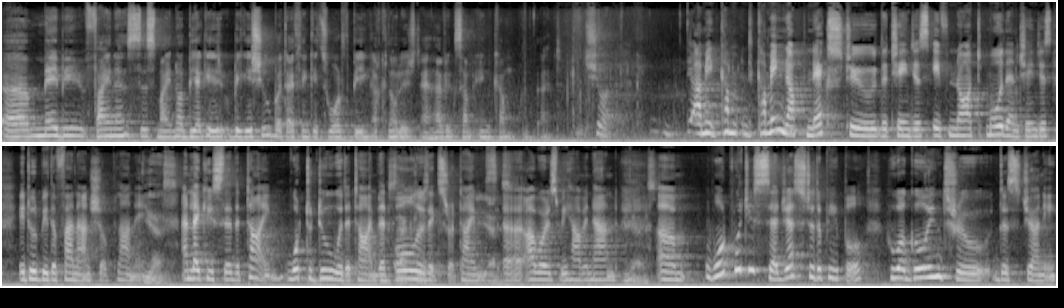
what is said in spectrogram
uh, maybe finances might not be a big issue, but I think it's worth being acknowledged and having some income with that. Sure. I mean, com- coming up next to the changes, if not more than changes, it would be the financial planning. Yes. And like you said, the time, what to do with the time, that exactly. all those extra times, yes. uh, hours we have in hand. Yes. Um, what would you suggest to the people who are going through this journey?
